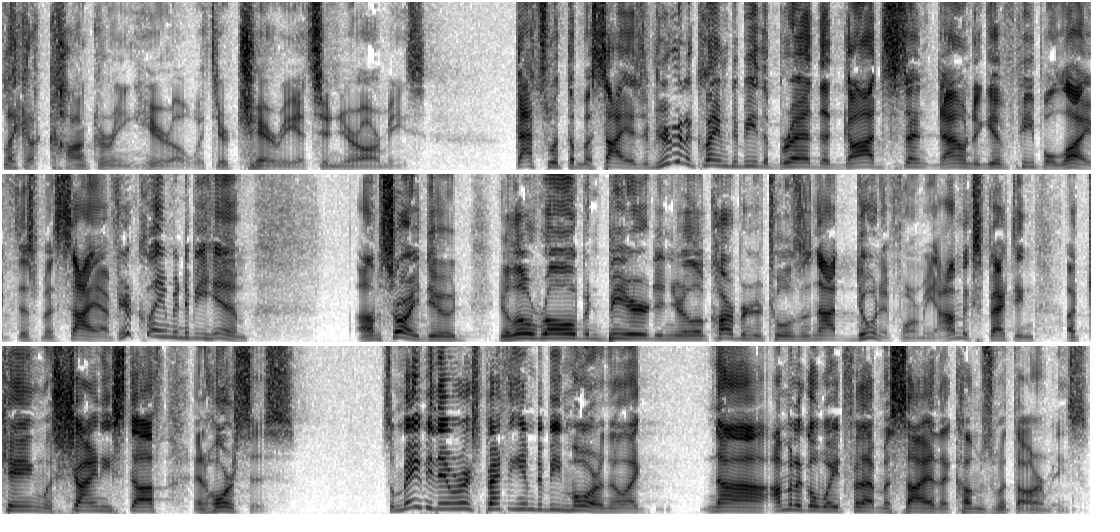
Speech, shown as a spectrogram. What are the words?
like a conquering hero with your chariots and your armies. That's what the Messiah is. If you're going to claim to be the bread that God sent down to give people life, this Messiah, if you're claiming to be him, I'm sorry, dude. Your little robe and beard and your little carpenter tools is not doing it for me. I'm expecting a king with shiny stuff and horses. So maybe they were expecting him to be more, and they're like, nah, I'm going to go wait for that Messiah that comes with the armies.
